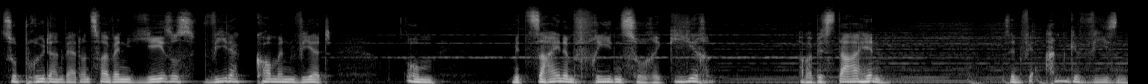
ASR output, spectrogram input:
zu Brüdern werden, und zwar wenn Jesus wiederkommen wird, um mit seinem Frieden zu regieren. Aber bis dahin sind wir angewiesen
